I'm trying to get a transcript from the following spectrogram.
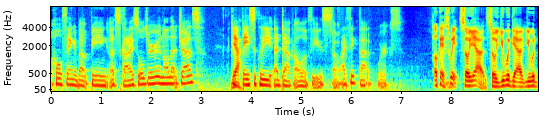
whole thing about being a sky soldier and all that jazz. I could Yeah. basically adapt all of these, so I think that works. Okay, sweet. So yeah, so you would yeah you would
